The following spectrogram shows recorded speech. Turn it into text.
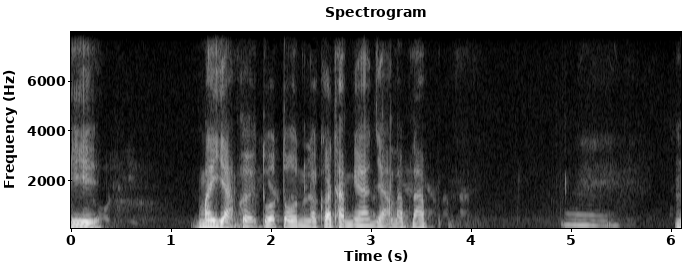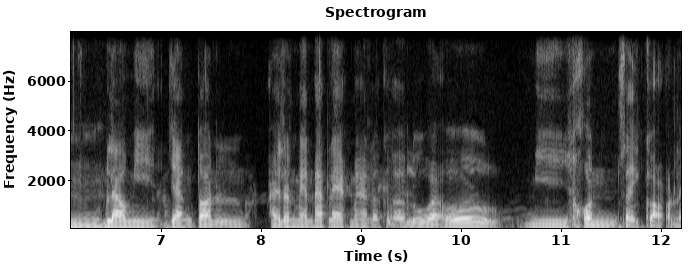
ที่ไม่อยากเผยตัวตน แล้วก็ทำงานอย่างลับอืมๆอืมเรามีอย่างตอน Iron Man ภาคแรกมาเราก็รู้ว่า โอ้ มีคนใส่เกราะอะไร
